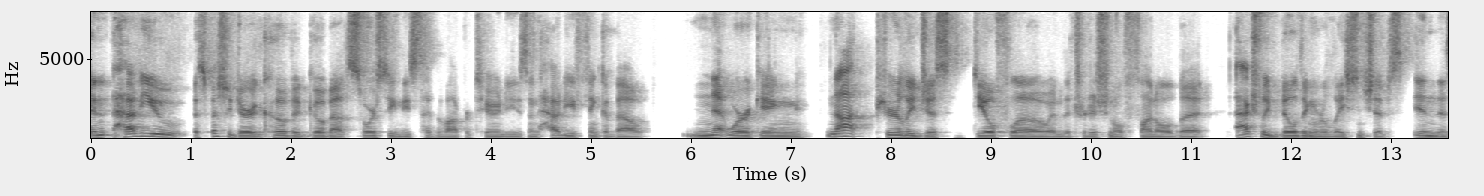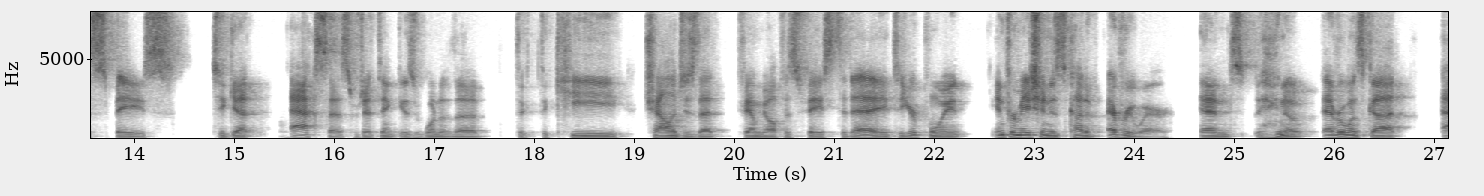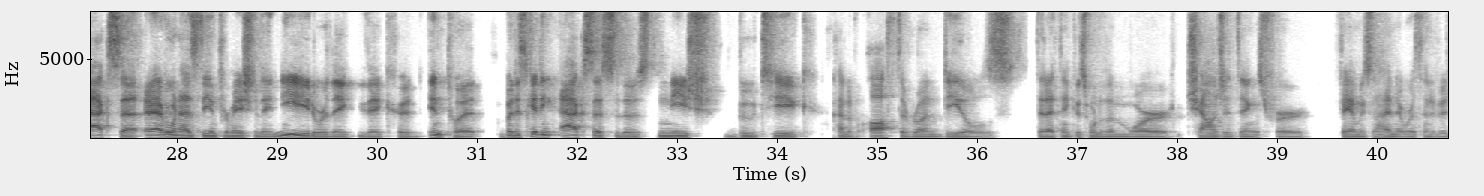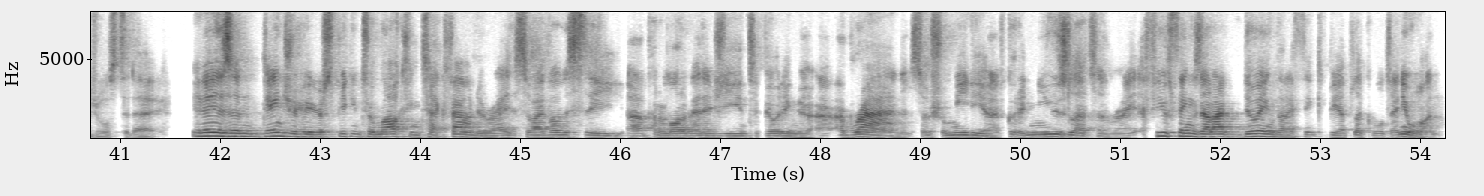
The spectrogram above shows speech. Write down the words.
And how do you, especially during COVID, go about sourcing these type of opportunities? And how do you think about networking, not purely just deal flow and the traditional funnel, but actually building relationships in this space to get access, which I think is one of the, the, the key challenges that family office face today. To your point, information is kind of everywhere. And you know, everyone's got access everyone has the information they need or they they could input but it's getting access to those niche boutique kind of off the run deals that i think is one of the more challenging things for families and high net worth individuals today. It is a danger here. You're speaking to a marketing tech founder right? So i've obviously uh, put a lot of energy into building a, a brand and social media. I've got a newsletter right? A few things that i'm doing that i think could be applicable to anyone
